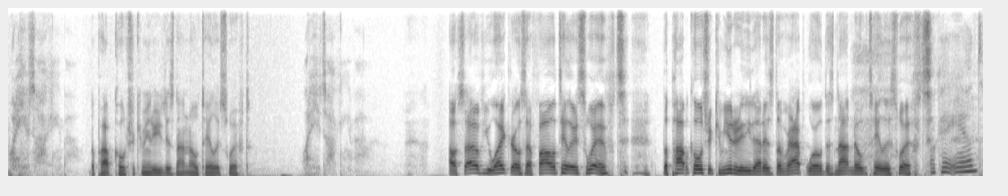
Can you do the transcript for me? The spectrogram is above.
What are you talking about? The pop culture community does not know Taylor Swift. What are you talking about? Outside of you white girls that follow Taylor Swift, the pop culture community that is the rap world does not know Taylor Swift. Okay, and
